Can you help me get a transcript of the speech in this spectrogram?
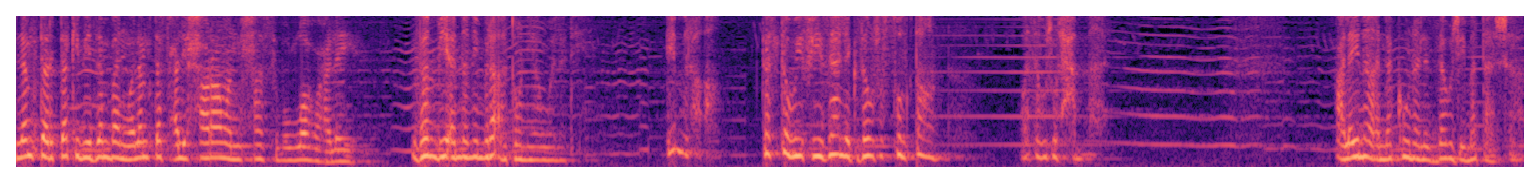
لم ترتكبي ذنبا ولم تفعلي حراما يحاسب الله عليه. ذنبي أنني امرأة يا ولدي. امرأة تستوي في ذلك زوج السلطان وزوج الحمال. علينا أن نكون للزوج متى شاء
